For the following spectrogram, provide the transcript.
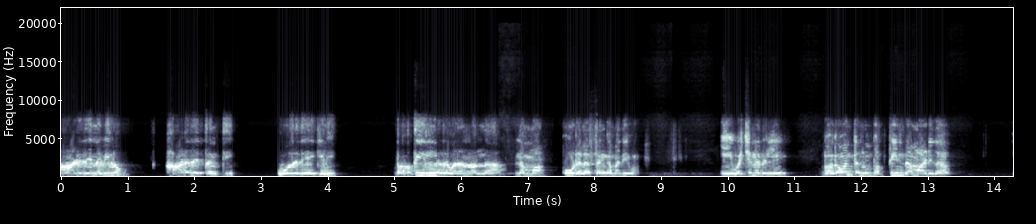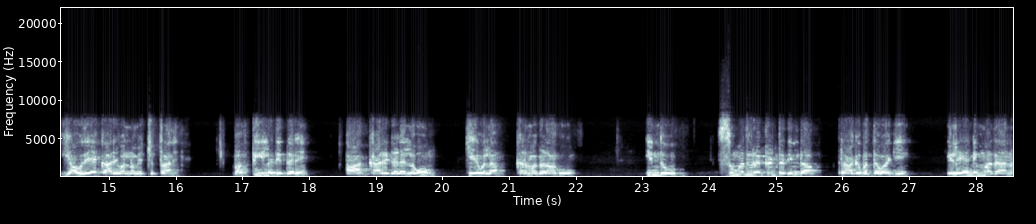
ಆಡದೆ ನವಿಲು, ಹಾಡದೆ ತಂತಿ, ಓದದೆ ಗಿಳಿ. ಭಕ್ತಿ ಇಲ್ಲದವರನ್ನೊಲ್ಲ ನಮ್ಮ ಕೂಡಲ ಸಂಗಮ ದೇವ ಈ ವಚನದಲ್ಲಿ ಭಗವಂತನು ಭಕ್ತಿಯಿಂದ ಮಾಡಿದ ಯಾವುದೇ ಕಾರ್ಯವನ್ನು ಮೆಚ್ಚುತ್ತಾನೆ. ಭಕ್ತಿ ಇಲ್ಲದಿದ್ದರೆ ಆ ಕಾರ್ಯಗಳೆಲ್ಲವೂ ಕೇವಲ ಕರ್ಮಗಳಾಗುವು. ಇಂದು ಸುಮಧುರ ಕಂಠದಿಂದ ರಾಗಬದ್ಧವಾಗಿ, ಇಳೆ ನಿಮ್ಮ ದಾನ,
